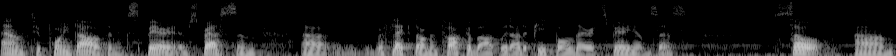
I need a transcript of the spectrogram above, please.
and to point out and express and uh, reflect on and talk about with other people their experiences. So um,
